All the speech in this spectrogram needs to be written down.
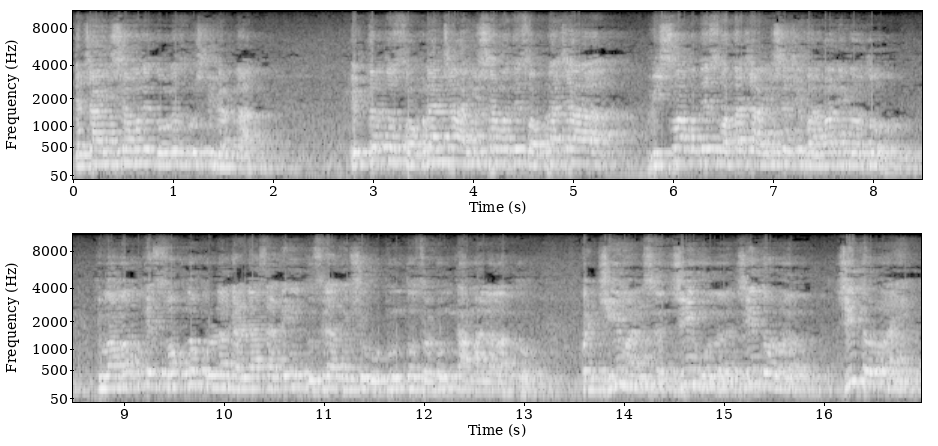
त्याच्या आयुष्यामध्ये दोनच गोष्टी घडतात. एकतर तो स्वप्नाच्या आयुष्यामध्ये स्वप्नाच्या विश्वामध्ये स्वतःच्या आयुष्याची बर्बादी करतो किंवा मग ते स्वप्न पूर्ण करण्यासाठी दुसऱ्या दिवशी उठून तो झटून कामाला लागतो. पण जी माणसं जी मुलं जी तरुण जी तरुण आहे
